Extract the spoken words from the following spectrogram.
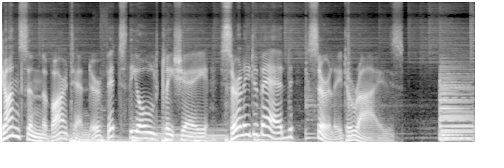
Johnson the bartender fits the old cliche surly to bed, surly to rise. Uh,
